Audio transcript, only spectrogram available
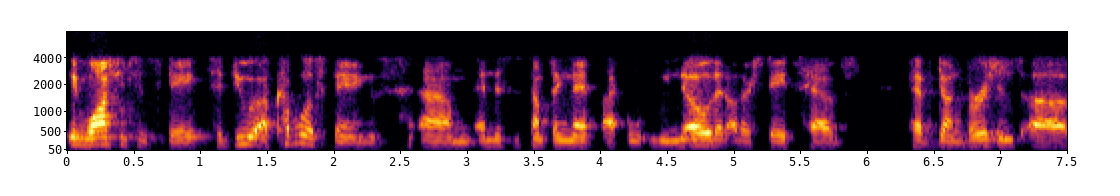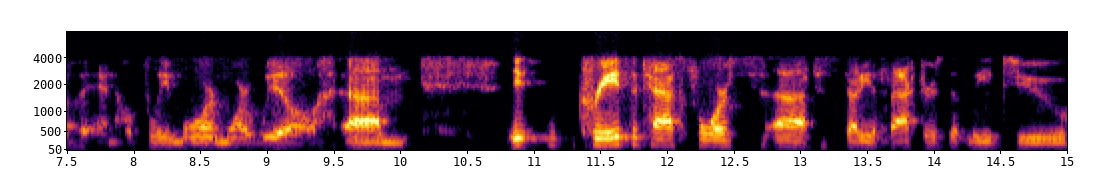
in Washington state to do a couple of things, um, and this is something that I, we know that other states have have done versions of, and hopefully more and more will. Um, it creates a task force uh, to study the factors that lead to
